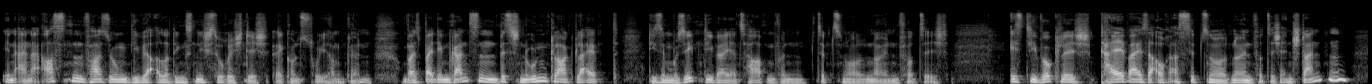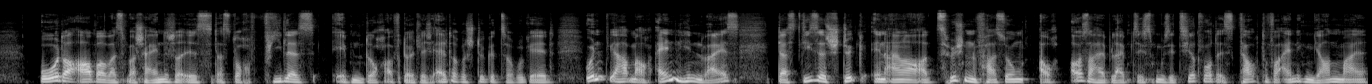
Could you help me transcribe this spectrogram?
in einer ersten Fassung, die wir allerdings nicht so richtig rekonstruieren können. Und was bei dem Ganzen ein bisschen unklar bleibt, diese Musik, die wir jetzt haben von 1749, ist die wirklich teilweise auch erst 1749 entstanden oder aber, was wahrscheinlicher ist, dass doch vieles eben doch auf deutlich ältere Stücke zurückgeht. Und wir haben auch einen Hinweis, dass dieses Stück in einer Art Zwischenfassung auch außerhalb Leipzigs musiziert wurde. Es tauchte vor einigen Jahren mal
